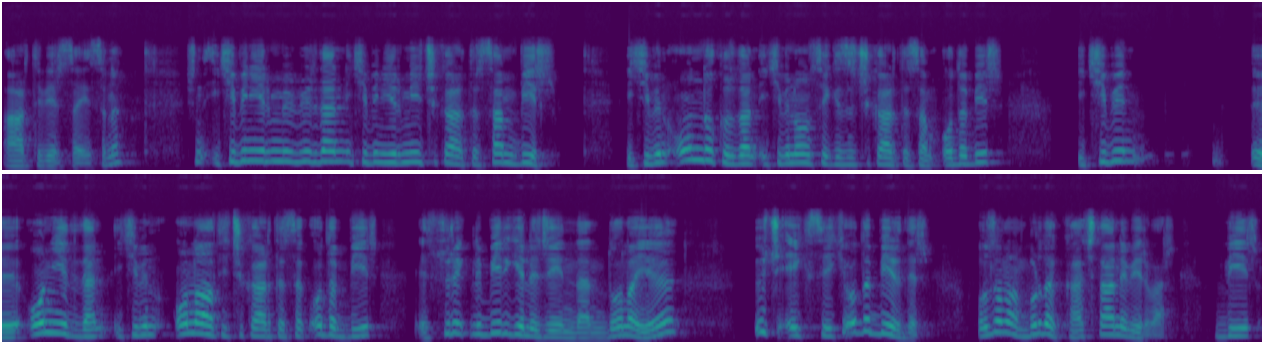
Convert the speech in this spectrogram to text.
Artı 1 sayısını. Şimdi 2021'den 2020'yi çıkartırsam 1. 2019'dan 2018'i çıkartırsam o da 1. 2017'den 2016'yı çıkartırsak o da 1. E, sürekli 1 geleceğinden dolayı 3 eksi 2 o da 1'dir. O zaman burada kaç tane 1 var? 1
